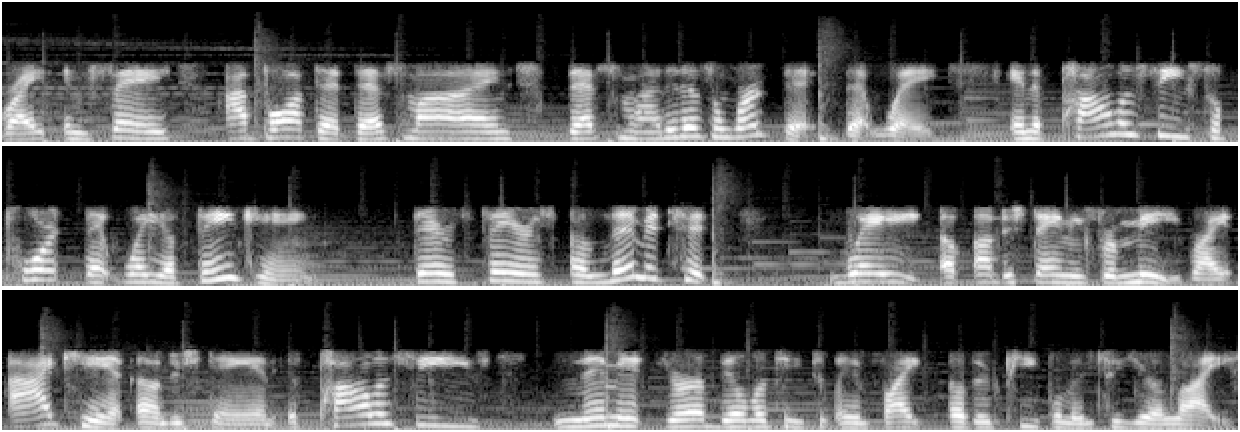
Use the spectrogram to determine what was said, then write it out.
right? And say, I bought that, that's mine, that's mine. It doesn't work that, that way. And if policies support that way of thinking, there's there's a limited way of understanding for me, right? I can't understand if policies limit your ability to invite other people into your life.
